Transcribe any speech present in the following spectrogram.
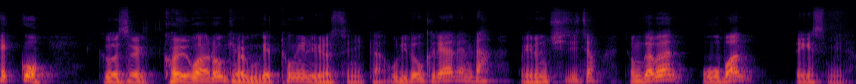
했고, 그것을 결과로 결국에 통일을 이뤘으니까 우리도 그래야 된다. 뭐 이런 취지죠. 정답은 5번 되겠습니다.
